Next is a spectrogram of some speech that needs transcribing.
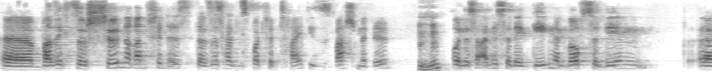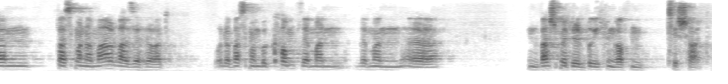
Äh, was ich so schön daran finde, ist, das ist halt ein Spot für Tide, dieses Waschmittel. Mhm. Und ist eigentlich so der Gegenentwurf zu dem, ähm, was man normalerweise hört. Oder was man bekommt, wenn man, wenn man äh, ein Waschmittelbriefing auf dem Tisch hat.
